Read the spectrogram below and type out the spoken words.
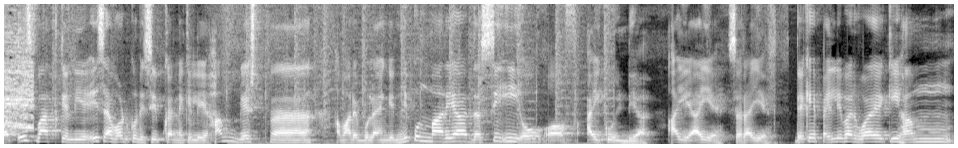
और इस बात के लिए, इस अवार्ड को रिसीव करने के लिए हम गेस्ट हमारे बुलाएँगे Nipun Marya the CEO of iQOO India आइए आइए, सर आइए। देखिए, पहली बार हुआ है कि हम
